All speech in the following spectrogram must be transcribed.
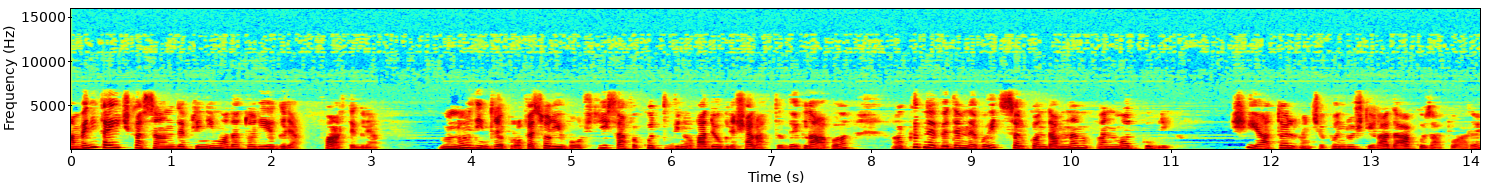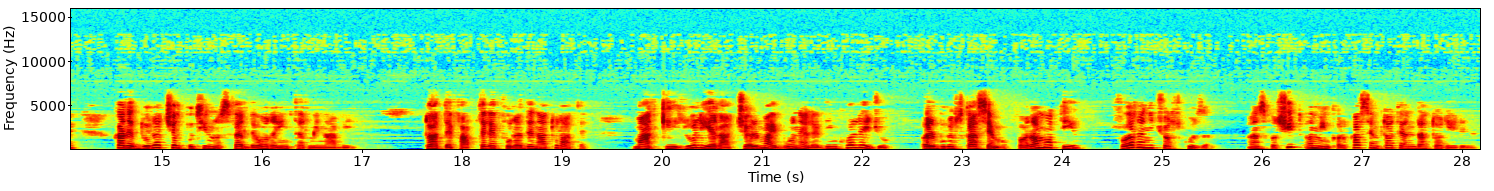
am venit aici ca să îndeplinim o datorie grea, foarte grea. Unul dintre profesorii voștri s-a făcut vinovat de o greșeală atât de gravă, încât ne vedem nevoiți să-l condamnăm în mod public. Și iată-l începându-și tirada acuzatoare, care dură cel puțin un sfert de oră interminabil. Toate faptele fură denaturate. Marchizul era cel mai bun elev din colegiu. Îl bruscasem fără motiv, fără nicio scuză. În sfârșit îmi încălcasem toate îndatoririle.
